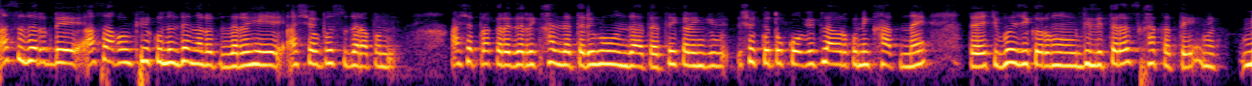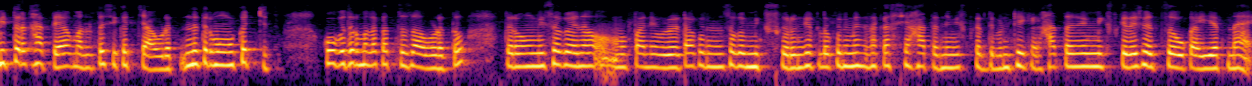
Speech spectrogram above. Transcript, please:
असं जर ते असं आपण फेकूनच देणार होतं जर हे अशा वस्तू जर आपण अशा प्रकारे जरी खाल्लं तरी होऊन जातात ते कारण की शक्यतो कोबी फ्लावर कोणी खात नाही तर याची भजी करून दिली तरच खातात ते. मग मी तर खाते मला तशी कच्ची आवडत नाही तर मग कच्चीच. कोबी तर मला कच्चाच आवडतो. तर मग मी सगळ्यांना पाणी वगैरे टाकून सगळं मिक्स करून घेतलं. कोणी म्हणते ना कशी हाताने मिक्स करते. पण ठीक आहे हाताने मिक्स केल्याशिवाय चव काही येत नाही.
